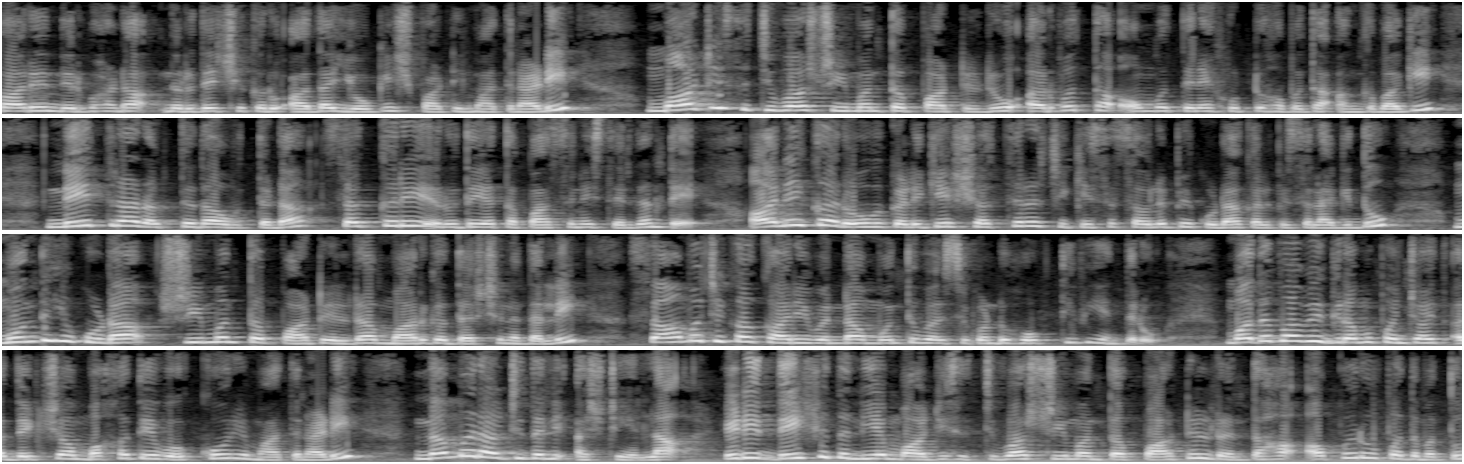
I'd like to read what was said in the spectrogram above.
ಕಾರ್ಯನಿರ್ವಹಣಾ ನಿರ್ದೇಶಕರು ಆದ ಯೋಗೇಶ್ ಪಾಟೀಲ್ ಮಾತನಾಡಿ, ಮಾಜಿ ಸಚಿವ ಶ್ರೀಮಂತ ಪಾಟೀಲ್ರು ಅರವತ್ತ ಒಂಬತ್ತನೇ ಹುಟ್ಟುಹಬ್ಬದ ಅಂಗವಾಗಿ ನೇತ್ರ ರಕ್ತದ ಒತ್ತಡ, ಸಕ್ಕರೆ ಹೃದಯ ತಪಾಸಣೆ ಸೇರಿದಂತೆ ಅನೇಕ ರೋಗಗಳಿಗೆ ಶಸ್ತ್ರಚಿಕಿತ್ಸೆ ಸೌಲಭ್ಯ ಕೂಡ ಕಲ್ಪಿಸಲಾಗಿದ್ದು, ಮುಂದೆಯೂ ಕೂಡ ಶ್ರೀಮಂತ ಪಾಟೀಲ್ರ ಮಾರ್ಗದರ್ಶನದಲ್ಲಿ ಸಾಮಾಜಿಕ ಕಾರ್ಯವನ್ನ ಮುಂದುವರಿಸಿಕೊಂಡು ಹೋಗ್ತೀವಿ ಎಂದರು. ಮದಬಾವಿ ಗ್ರಾಮ ಪಂಚಾಯತ್ ಅಧ್ಯಕ್ಷ ಮಹದೇವ ಕೋರೆ ಮಾತನಾಡಿ, ನಮ್ಮ ರಾಜ್ಯದಲ್ಲಿ ಅಷ್ಟೇ ಅಲ್ಲ, ಇಡೀ ದೇಶದಲ್ಲಿಯೇ ಮಾಜಿ ಸಚಿವ ಶ್ರೀಮಂತ ಪಾಟೀಲ್ರಂತಹ ಅಪರೂಪದ ಮತ್ತು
